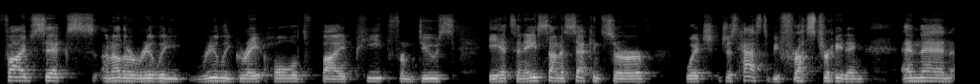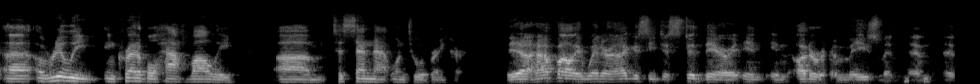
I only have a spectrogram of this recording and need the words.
five six, another really really great hold by Pete from Deuce. He hits an ace on a second serve, which just has to be frustrating, and then uh, a really incredible half volley um, to send that one to a breaker. Yeah, half volley winner. Agassi just stood there in, in utter amazement and uh,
